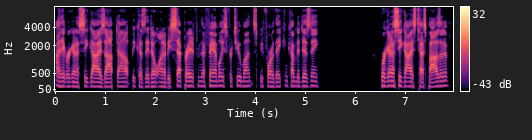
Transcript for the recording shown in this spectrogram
I think we're going to see guys opt out because they don't want to be separated from their families for two months before they can come to Disney. We're going to see guys test positive.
